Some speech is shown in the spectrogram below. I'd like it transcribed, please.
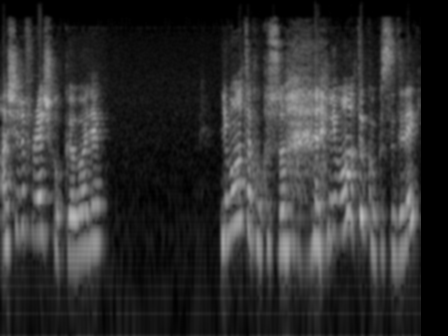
Aşırı fresh kokuyor. Böyle limonata kokusu. limonata kokusu direkt.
